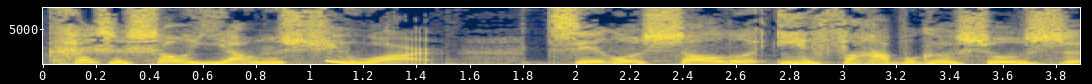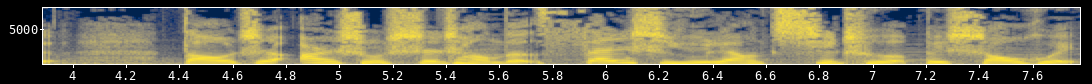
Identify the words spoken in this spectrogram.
开始烧杨絮玩结果烧得一发不可收拾，导致二手市场的三十余辆汽车被烧毁。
